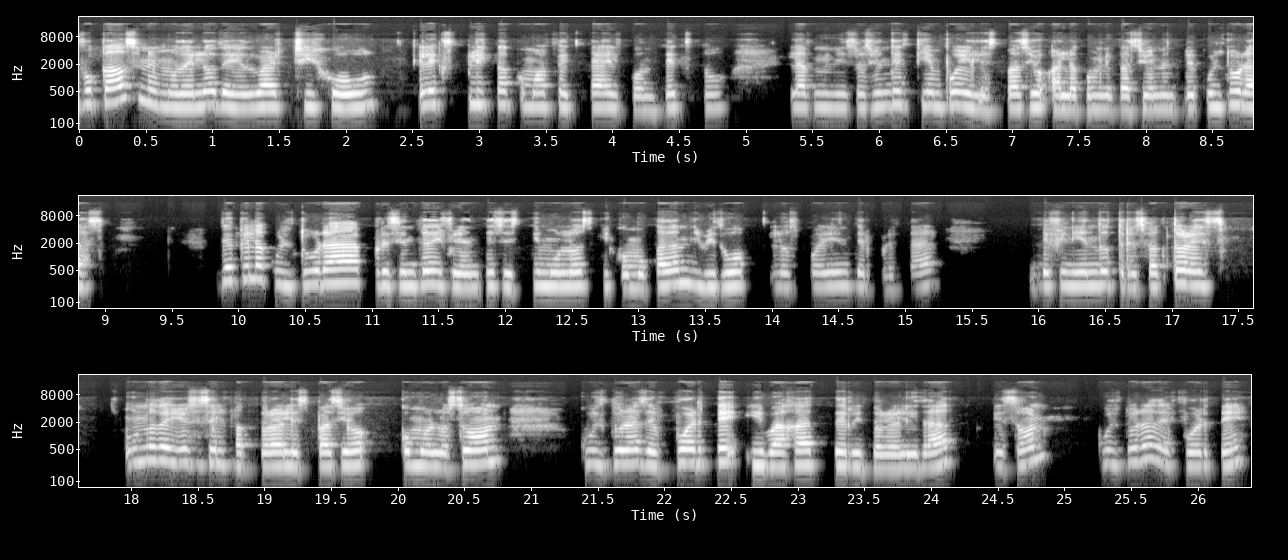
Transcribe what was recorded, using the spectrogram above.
Enfocados en el modelo de Edward T. Hall, él explica cómo afecta el contexto, la administración del tiempo y el espacio a la comunicación entre culturas, ya que la cultura presenta diferentes estímulos y como cada individuo los puede interpretar definiendo tres factores. Uno de ellos es el factor al espacio, como lo son culturas de fuerte y baja territorialidad, que son cultura de fuerte,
